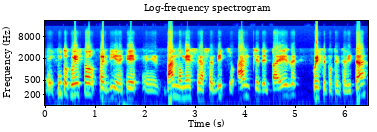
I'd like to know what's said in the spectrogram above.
E tutto questo per dire che eh, vanno messe a servizio anche del Paese queste potenzialità,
